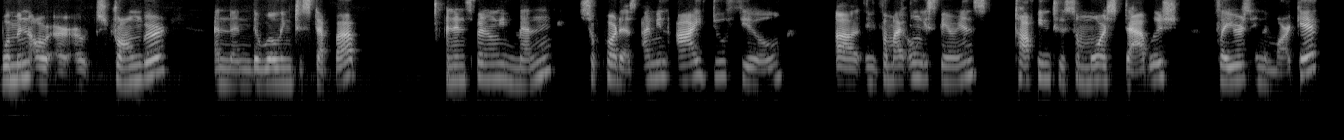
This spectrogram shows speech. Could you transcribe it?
women are, are, are stronger, and then they're willing to step up, and then especially men support us. I mean, I do feel, uh, from my own experience, talking to some more established players in the market,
